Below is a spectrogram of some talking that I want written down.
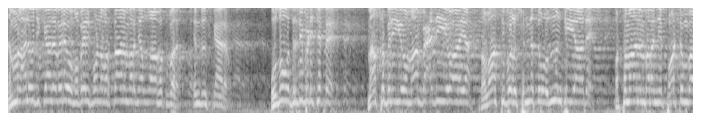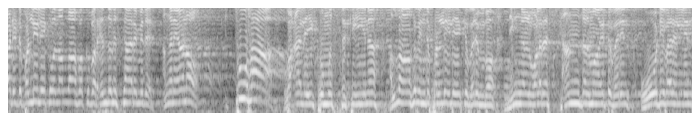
നമ്മൾ ആലോചിക്കാതെ വരുമോ മൊബൈൽ ഫോൺ വർത്താനം പറഞ്ഞ അള്ളാഹു അക്ബർ. എന്ത് നിസ്കാരം? ഒന്നു ധൃതി പിടിച്ചിട്ട്. മാഖബലിയോ മാ ബാദിയോ ആയ റവാത്തിബുകൾ സുന്നത്തുകൾ ഒന്നും ചെയ്യാതെ വർത്തമാനം പറഞ്ഞ് പാട്ടും പാടിയിട്ട് പള്ളിയിലേക്ക് വന്ന അള്ളാഹു അക്ബർ. എന്ത് നിസ്കാരം ഇത്? അങ്ങനെയാണോ. അള്ളാഹുവിന്റെ പള്ളിയിലേക്ക് വരുമ്പോ നിങ്ങൾ വളരെ ശാന്തമായിട്ട് വരിൻ. ഓടി വരല്ലിൻ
